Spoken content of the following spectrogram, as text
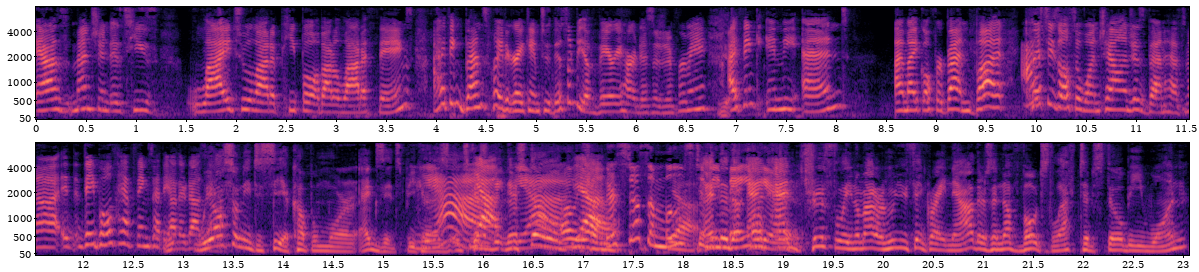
as mentioned, is he's lied to a lot of people about a lot of things. I think Ben's played a great game too. This would be a very hard decision for me. I think in the end. I might go for Ben, but Chrissy's also won challenges. Ben has not. It, they both have things that the other doesn't. we also need to see a couple more exits because it's Yeah. gonna Yeah. be there's Yeah. still Oh, Yeah. yeah. There's still some moves Yeah. to and, be the- made and, here. and truthfully, no matter who you think right now, there's enough votes left to still be won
